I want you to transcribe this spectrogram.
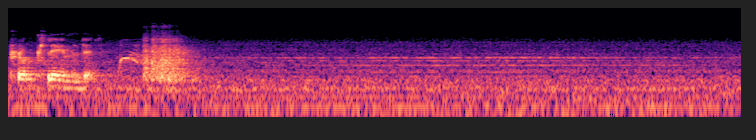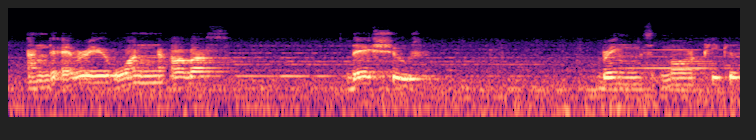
proclaimed it. One of us they shoot brings more people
